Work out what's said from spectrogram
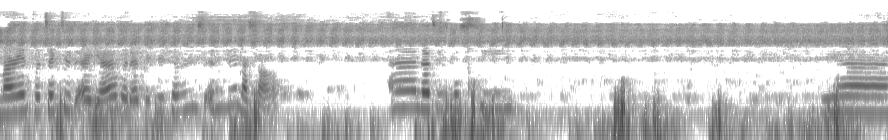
marine protected area with artificials and limassol and that is the sea yeah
